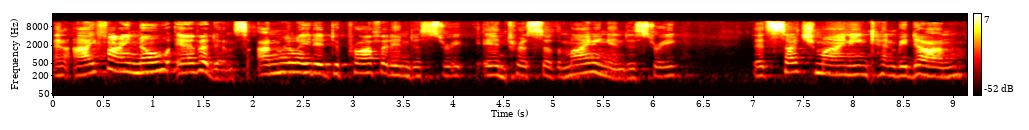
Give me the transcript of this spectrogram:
and I find no evidence unrelated to profit industry interests of the mining industry that such mining can be done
